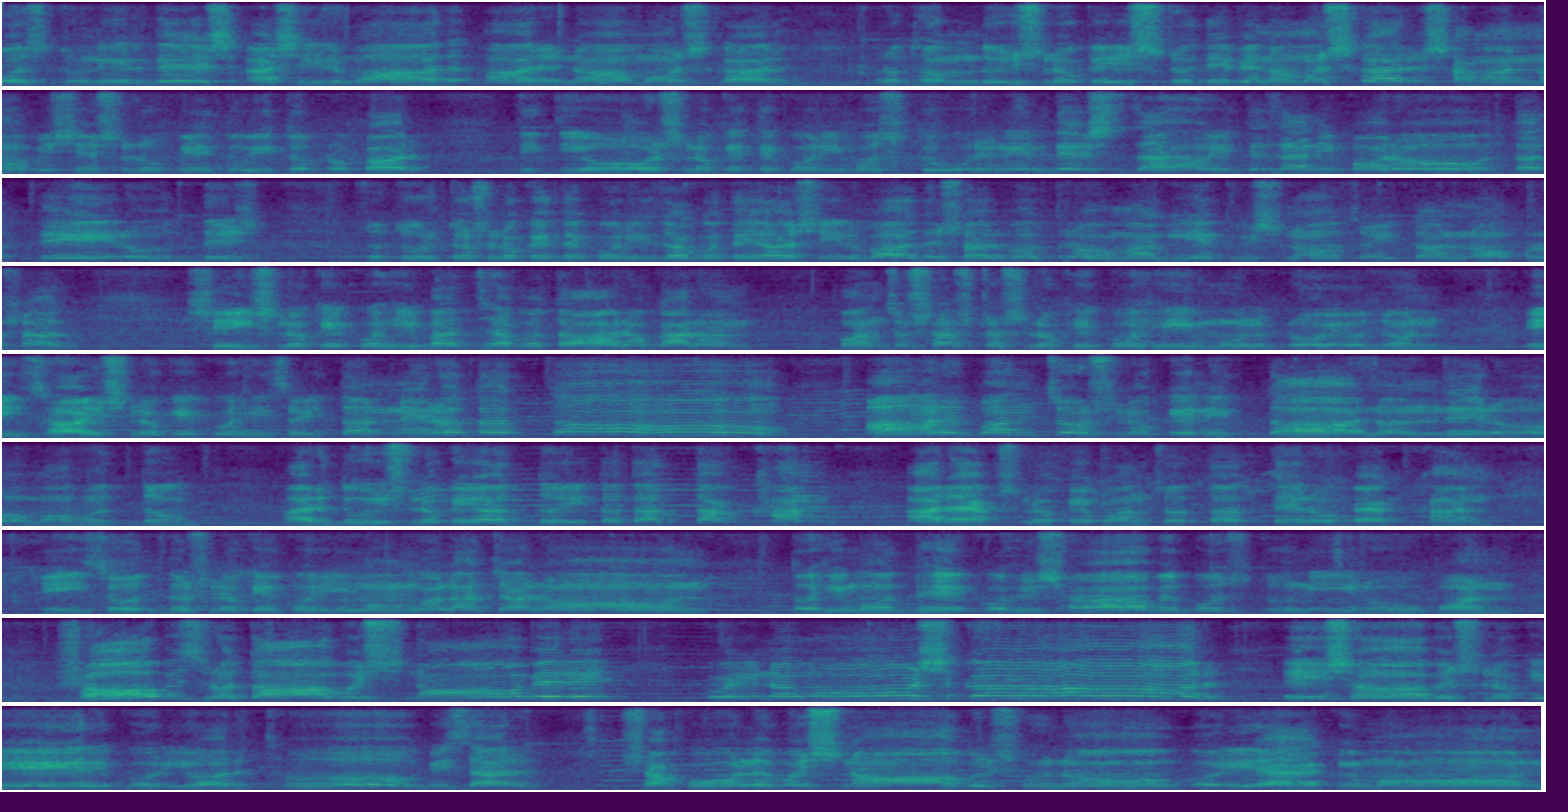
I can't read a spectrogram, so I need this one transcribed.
বস্তু নির্দেশ, আশীর্বাদ আর নমস্কার। প্রথম দুই শ্লোকে ইষ্ট দেবে নমস্কার, সামান্য বিশেষ রূপে দুইত প্রকার। দ্বিতীয় শ্লোকেতে করি বস্তুর নির্দেশ, যাহা হইতে জানি পর তত্ত্বের উদ্দেশ। চতুর্থ শ্লোকেতে করি জগতে আশীর্বাদ, সর্বত্র মাগিয়ে কৃষ্ণ চৈতন্য প্রসাদ। সেই শ্লোকে কহি বাহ্যাবতার কারণ, পঞ্চষষ্ঠ শ্লোকে কহি মূল প্রয়োজন। এই ছয় শ্লোকে কহি চৈতন্যের তত্ত্ব, আর পঞ্চ শ্লোকে নিত্যানন্দের মহত্ব। আর দুই শ্লোকে অদ্বৈত তত্ত্বাখ্যান, আর এক শ্লোকে পঞ্চতত্ত্বের ব্যাখ্যান। এই চোদ্দ শ্লোকে করি মঙ্গলাচরণ তহি মধ্যে কহি সব বস্তু নিরূপণ। সব শ্রোতা বৈষ্ণবের করি নমস্কার। এই সব শ্লোকের করি অর্থ বিচার। সকল বৈষ্ণব শুনো করি এক মন।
